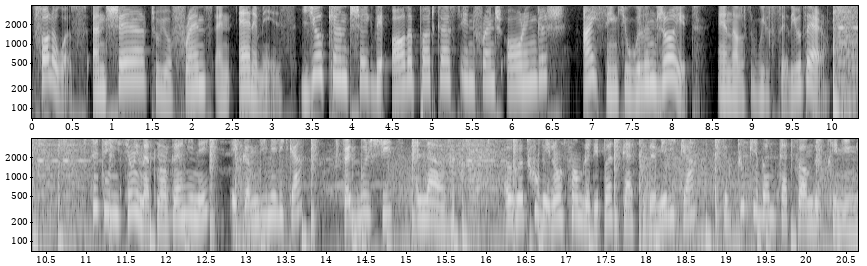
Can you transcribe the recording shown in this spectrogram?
Follow us and share to your friends and enemies. You can check the other podcast in French or English. I think you will enjoy it and I will see you there. Cette émission est maintenant terminée et comme dit Melika, fuck bullshit, love. Retrouvez l'ensemble des podcasts de Melika sur toutes les bonnes plateformes de streaming.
